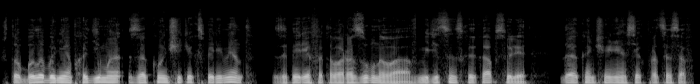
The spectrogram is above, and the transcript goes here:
что было бы необходимо закончить эксперимент, заперев этого разумного в медицинской капсуле до окончания всех процессов,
